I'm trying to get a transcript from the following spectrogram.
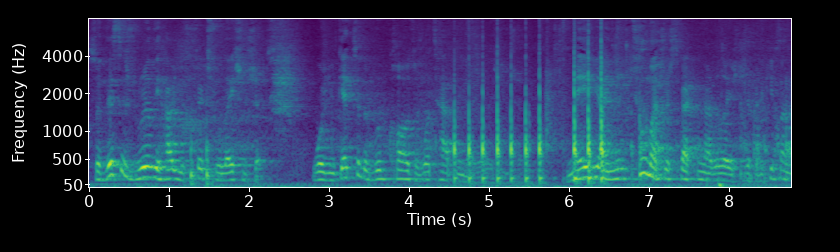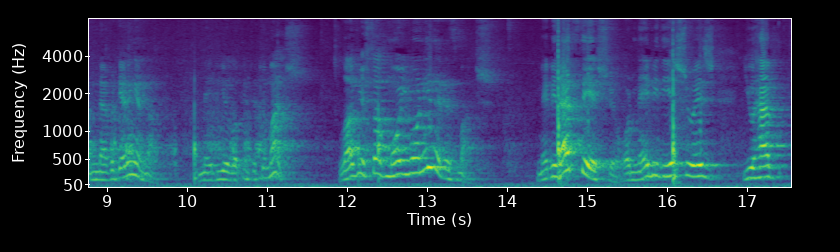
So this is really how you fix relationships, where you get to the root cause of what's happening in that relationship. Maybe I need too much respect in that relationship, and it keeps on, I'm never getting enough. Maybe you're looking for too much. Love yourself more, you won't need it as much. Maybe that's the issue. Or maybe the issue is you have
